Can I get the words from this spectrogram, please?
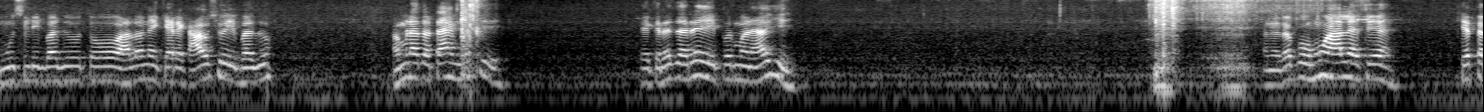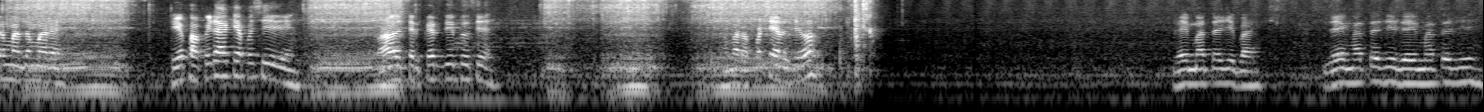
ઊંસડી બાજુ તો હાલો ને, ક્યારેક આવશું એ બાજુ. હમણાં તો ટાઈમ નથી. એક રજા રહે એ પ્રમાણે આવીએ. અને રઘુ શું હાલે છે ખેતરમાં તમારે? ઢેફા પડ્યા કે પછી વાવેતર કરી દીધું છે? અમારા પટેલ છે, હો. જય માતાજી ભાઈ. જય માતાજી જય માતાજી.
